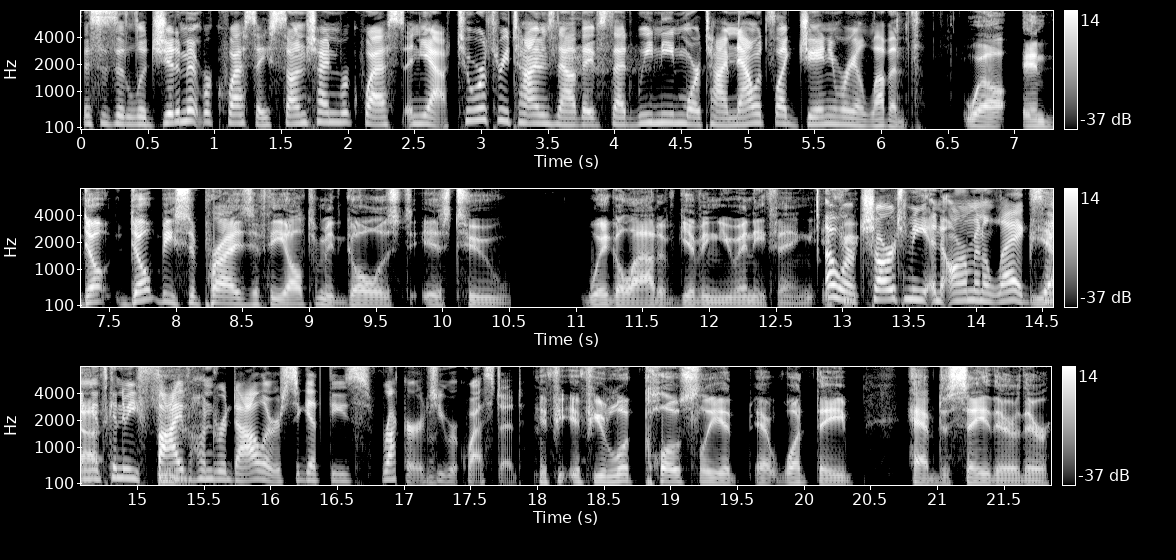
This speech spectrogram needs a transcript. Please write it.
This is a legitimate request, a sunshine request, and yeah, two or three times now they've said we need more time. Now it's like January 11th. Well, and don't don't be surprised if the ultimate goal is to, is to wiggle out of giving you anything. If oh, or you- charge me an arm and a leg, saying Yeah. it's going to be five hundred dollars to get these records you requested. if you- if you look closely at, at what they have to say there, they're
